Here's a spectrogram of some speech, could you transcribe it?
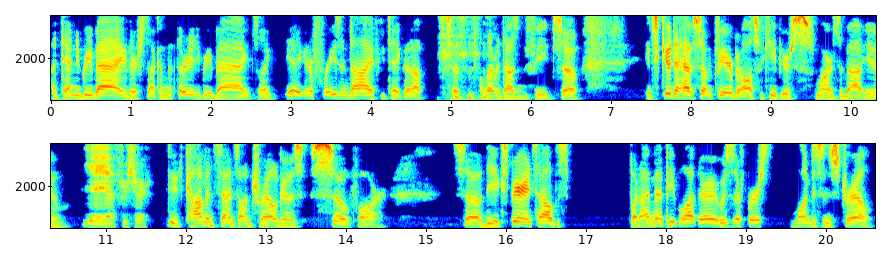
a 10 degree bag. They're stuck in the 30 degree bag. It's like, yeah, you're going to freeze and die if you take that up to 11,000 feet. So it's good to have some fear, but also keep your smarts about you Yeah, yeah, for sure. dude, common sense on trail goes so far. So the experience helps, but I met people out there, it was their first long distance trail.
